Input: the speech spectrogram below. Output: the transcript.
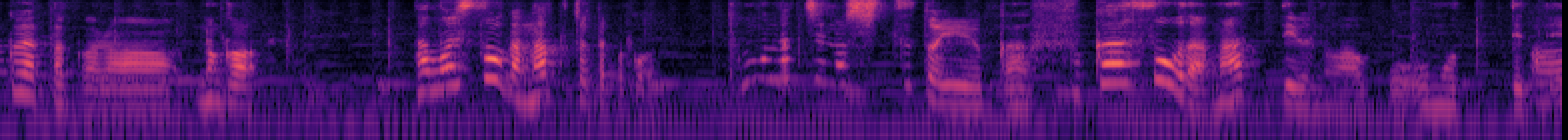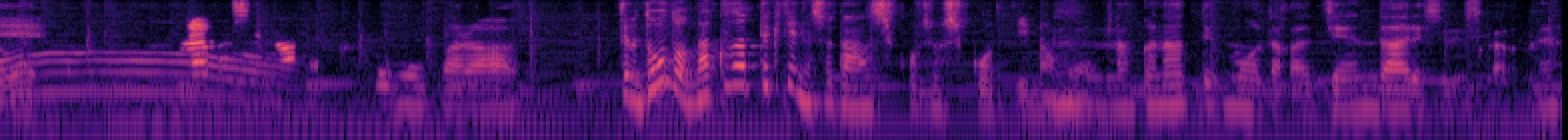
愕やったから、なんか、楽しそうだなって、ちょっとやっぱこう、友達の質というか、深そうだなっていうのはこう思ってて、あ羨ましいなって思うから、でもどんどんなくなってきてるんでしょ、男子校、女子校って今も。うん、なくなってもうだからジェンダーレスですからね。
